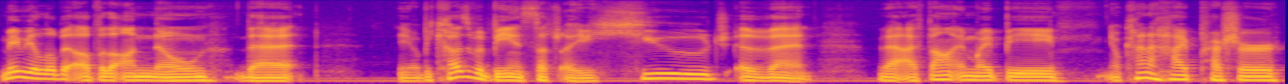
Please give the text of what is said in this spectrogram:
maybe a little bit of the unknown that you know because of it being such a huge event that i thought it might be you know kind of high pressure.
